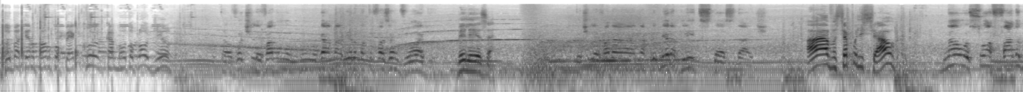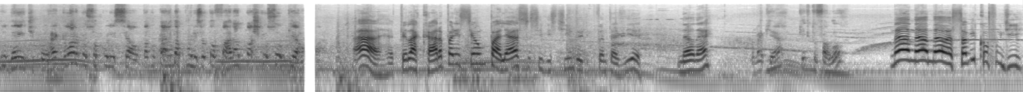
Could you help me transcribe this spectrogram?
Tô batendo palmo com o pé com a mão, tô aplaudindo. Então, eu vou te levar num, num lugar maneiro pra tu fazer um vlog. Beleza. Vou te levar na, na primeira blitz da cidade. Ah, você é policial? Não, eu sou a fada do dente, porra. É claro que eu sou policial. Tá no carro da polícia, eu tô fardado, tu acha que eu sou o quê? Ah, pela cara parecia um palhaço se vestindo de fantasia. Não, né? Como é que é? O que que tu falou? Não, não, não, é só me confundir.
